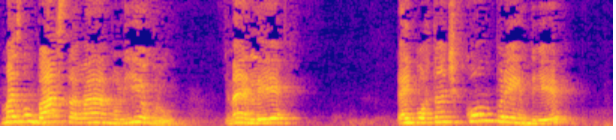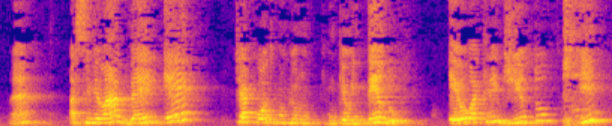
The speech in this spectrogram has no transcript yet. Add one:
Mas não basta lá no livro, né, ler. É importante compreender, né, assimilar bem e, de acordo com o que eu, com o que eu entendo, eu acredito e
